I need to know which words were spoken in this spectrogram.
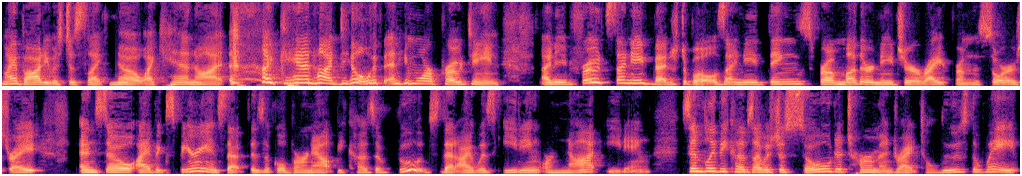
my body was just like no i cannot i cannot deal with any more protein i need fruits i need vegetables i need things from mother nature right from the source right and so I've experienced that physical burnout because of foods that I was eating or not eating, simply because I was just so determined, right, to lose the weight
